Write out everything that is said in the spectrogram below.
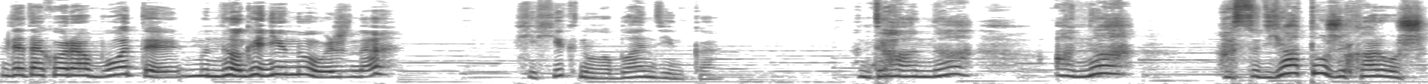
для такой работы много не нужно. Хихикнула блондинка. Да она, она... А судья тоже хорош.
